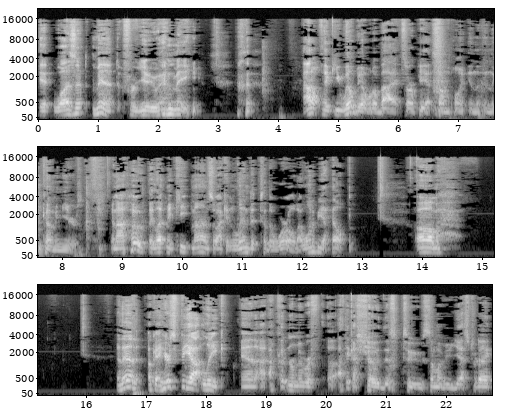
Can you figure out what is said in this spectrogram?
it wasn't meant for you and me. I don't think you will be able to buy XRP at some point in the in the coming years. And I hope they let me keep mine so I can lend it to the world. I want to be a help. Um and then okay, here's Fiat Leak. And I, I couldn't remember if, uh, I think I showed this to some of you yesterday.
